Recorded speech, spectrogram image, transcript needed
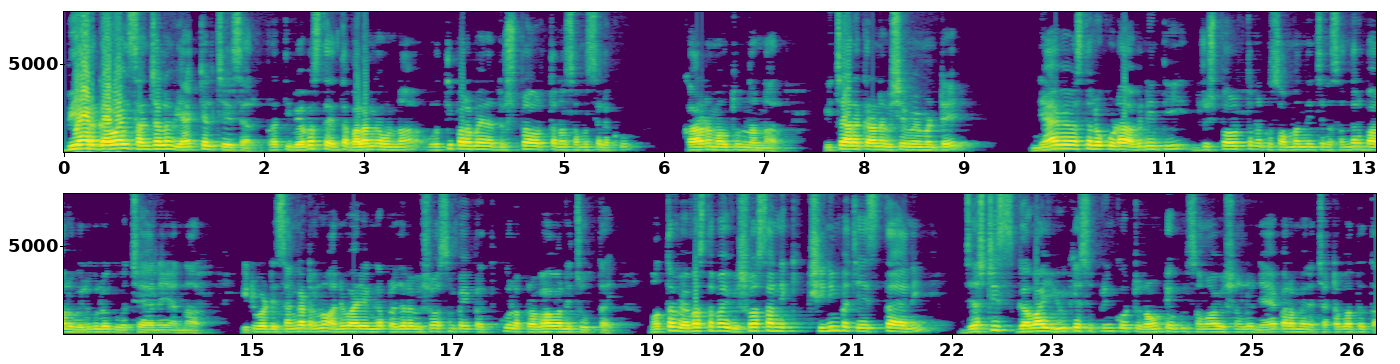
బీఆర్ గవాయ్ సంచలన వ్యాఖ్యలు చేశారు. ప్రతి వ్యవస్థ ఎంత బలంగా ఉన్నా వృత్తిపరమైన దుష్ప్రవర్తన సమస్యలకు కారణమవుతుందన్నారు. విచారకరణ విషయం ఏమంటే న్యాయ వ్యవస్థలో కూడా అవినీతి దుష్ప్రవర్తనకు సంబంధించిన సందర్భాలు వెలుగులోకి వచ్చాయని అన్నారు. ఇటువంటి సంఘటనలు అనివార్యంగా ప్రజల విశ్వాసంపై ప్రతికూల ప్రభావాన్ని చూపుతాయి. మొత్తం వ్యవస్థపై విశ్వాసాన్ని క్షీణింపచేస్తాయని justice Gavai UK supreme court round table సమావేశంలో న్యాయపరమైన చట్టబద్ధత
